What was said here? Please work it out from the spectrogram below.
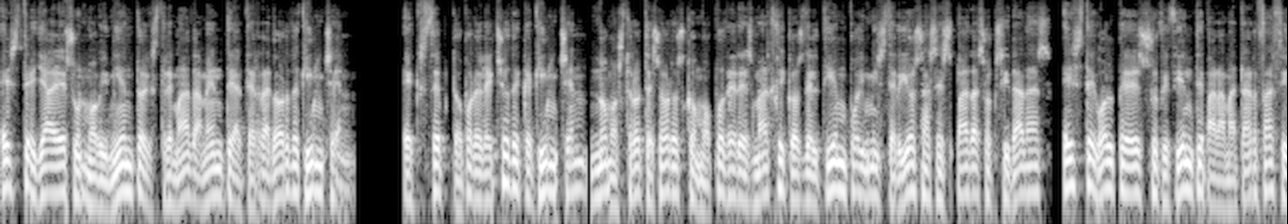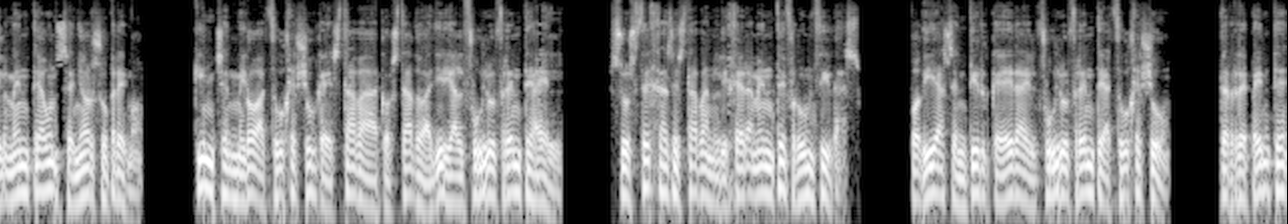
Este ya es un movimiento extremadamente aterrador de Chen. Excepto por el hecho de que Chen no mostró tesoros como poderes mágicos del tiempo y misteriosas espadas oxidadas, este golpe es suficiente para matar fácilmente a un señor supremo. Chen miró a Zugeshu que estaba acostado allí al Fulu frente a él. Sus cejas estaban ligeramente fruncidas. Podía sentir que era el Fulu frente a Zugeshu. De repente,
